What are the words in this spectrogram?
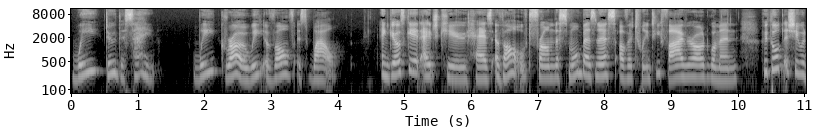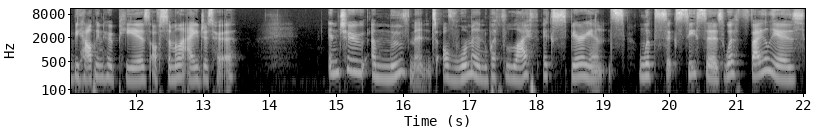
we do the same. We grow, we evolve as well. And Girls Get HQ has evolved from the small business of a 25 year old woman who thought that she would be helping her peers of similar age as her into a movement of women with life experience with successes, with failures,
